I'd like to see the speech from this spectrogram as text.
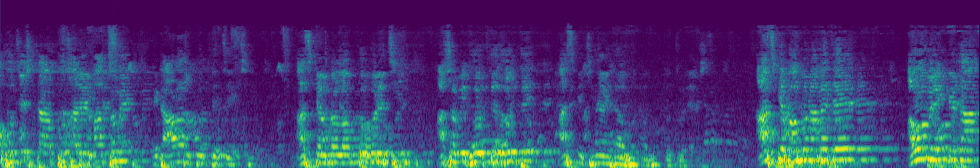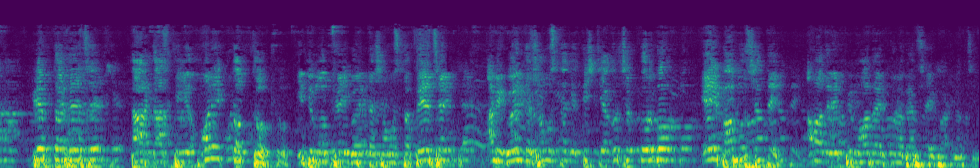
অপচেষ্টা প্রচারের মাধ্যমে এটা আড়াল করতে চেয়েছে। আজকে আমরা লক্ষ্য করেছি, আসামি ধরতে ধরতে আজকে ঝিনাইদহ ভুক্ত চলে আসছে। আজকে বাবু নামে আওয়ামী লীগ নেতা গ্রেপ্তার হয়েছে, তার কাছ থেকে অনেক তথ্য ইতিমধ্যেই গোয়েন্দা সংস্থা পেয়েছে। আমি গোয়েন্দা সংস্থাকে দৃষ্টি আকর্ষণ করব। এই বাবুর সাথে আমাদের এমপি মহোদয়ের কোনো ব্যবসায়ী পার্টনার ছিল।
